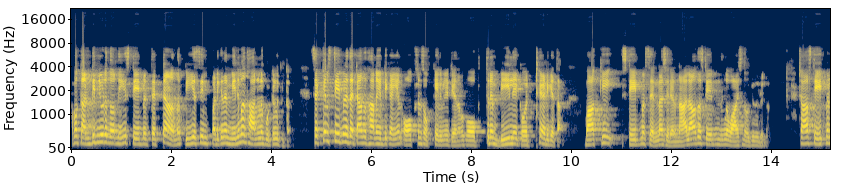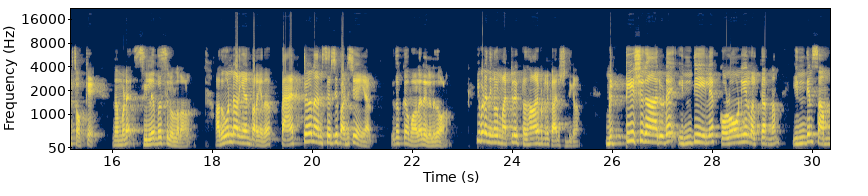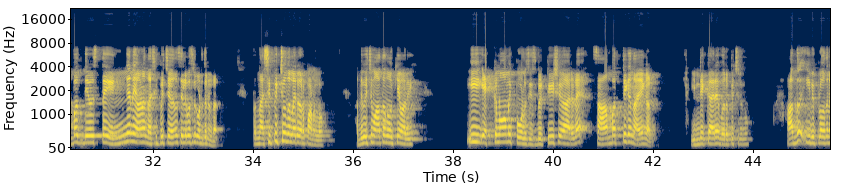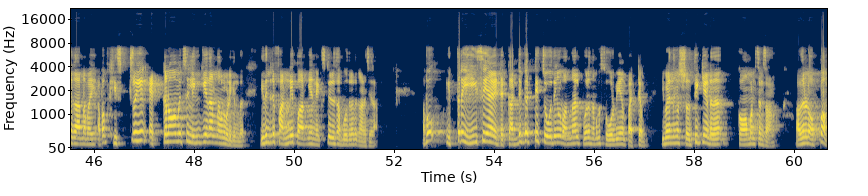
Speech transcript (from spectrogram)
അപ്പൊ കണ്ടിന്യൂഡ് എന്ന് പറഞ്ഞ ഈ സ്റ്റേറ്റ്മെന്റ് തെറ്റാണെന്ന് പി എസ് സി പഠിക്കുന്ന മിനിമം ധാരണയുള്ള കുട്ടികൾ കിട്ടും. സെക്കൻഡ് സ്റ്റേറ്റ്മെന്റ് തെറ്റാണെന്ന് ധാരണ കിട്ടിക്കഴിഞ്ഞാൽ ഓപ്ഷൻസ് ഒക്കെ എലിമിനേറ്റ് ചെയ്യാം. നമുക്ക് ഉത്തരം ബിയിലേക്ക് ഒറ്റയടിക്ക് എത്താം. ബാക്കി സ്റ്റേറ്റ്മെന്റ്സ് എല്ലാം ശരിയാണ്. നാലാമത്തെ സ്റ്റേറ്റ്മെന്റ് നിങ്ങൾ വായിച്ചു നോക്കിയതില്ല പക്ഷെ ആ സ്റ്റേറ്റ്മെന്റ്സ് ഒക്കെ നമ്മുടെ സിലബസിലുള്ളതാണ് അതുകൊണ്ടാണ് ഞാൻ പറഞ്ഞത് പാറ്റേൺ അനുസരിച്ച് പഠിച്ചു കഴിഞ്ഞാൽ ഇതൊക്കെ വളരെ ലളിതമാണ്. ഇവിടെ നിങ്ങൾ മറ്റൊരു പ്രധാനപ്പെട്ട ഒരു കാര്യം ശ്രദ്ധിക്കണം. ബ്രിട്ടീഷുകാരുടെ ഇന്ത്യയിലെ കൊളോണിയൽ വൽക്കരണം ഇന്ത്യൻ സമ്പദ് വ്യവസ്ഥയെ എങ്ങനെയാണ് നശിപ്പിച്ചതെന്ന് സിലബസിൽ കൊടുത്തിട്ടുണ്ട്. അപ്പൊ നശിപ്പിച്ചു എന്നുള്ളൊരു ഉറപ്പാണല്ലോ. അത് വെച്ച് മാത്രം നോക്കിയാൽ മതി. ഈ എക്കണോമിക് പോളിസീസ് ബ്രിട്ടീഷുകാരുടെ സാമ്പത്തിക നയങ്ങൾ ഇന്ത്യക്കാരെ വെറുപ്പിച്ചിരുന്നു. അത് ഈ വിപ്ലവത്തിന് കാരണമായി. അപ്പം ഹിസ്റ്ററിയിൽ എക്കണോമിക്സ് ലിങ്ക് ചെയ്താണ് നമ്മൾ പഠിക്കുന്നത്. ഇതിന്റെ ഒരു ഫണ്ണി പാർട്ട് ഞാൻ നെക്സ്റ്റ് ഒരു സംഭവത്തിനകത്ത് കാണിച്ചു തരാം. അപ്പോൾ ഇത്ര ഈസി ആയിട്ട് കടുകട്ടി ചോദ്യങ്ങൾ വന്നാൽ പോലും നമുക്ക് സോൾവ് ചെയ്യാൻ പറ്റും. ഇവിടെ നിങ്ങൾ ശ്രദ്ധിക്കേണ്ടത് കോമൺ സെൻസ് ആണ്. അതിനോടൊപ്പം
